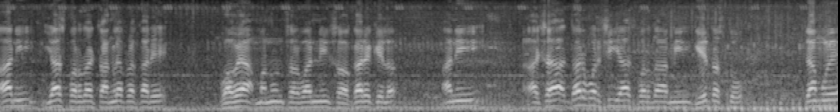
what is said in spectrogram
आणि या स्पर्धा चांगल्या प्रकारे व्हाव्या म्हणून सर्वांनी सहकार्य केलं. आणि अशा दरवर्षी या स्पर्धा आम्ही घेत असतो. त्यामुळे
